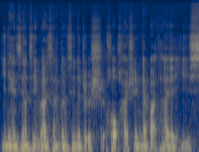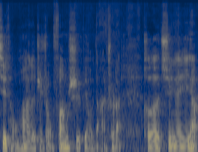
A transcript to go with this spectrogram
一年将近万象更新的这个时候，还是应该把它以系统化的这种方式表达出来。和去年一样，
